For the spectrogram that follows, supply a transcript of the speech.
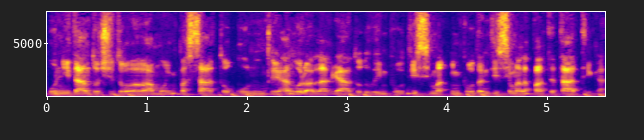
ogni tanto ci trovavamo in passato con un triangolo allargato dove importantissima, importantissima la parte tattica,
